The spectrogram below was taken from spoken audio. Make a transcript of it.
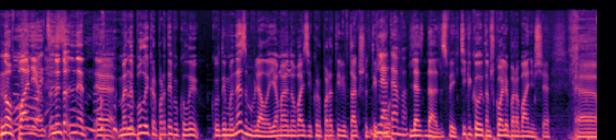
Ну, в плані, Ой, це ну, то- не, сумно. е, мене були корпоративи, коли куди мене замовляли. Я маю на увазі корпоративів так, що типу Для тебе. для, да, для своїх. Тільки коли там в школі барабанів ще е,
